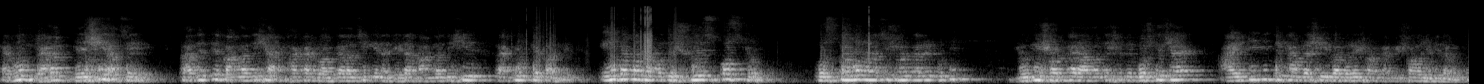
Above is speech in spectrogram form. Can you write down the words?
এবং যারা বেশি আছে, তাদেরকে বাংলাদেশে আর থাকার দরকার আছে কিনা, যেটা বাংলাদেশি তা করতে পারবে? এই ব্যাপারে আমাদের সুস্পষ্ট প্রস্তাবনা আছে সরকারের প্রতি। যদি সরকার আমাদের সাথে বসতে চায় আইটিভি থেকে আমরা সেই ব্যাপারে সরকারকে সহযোগিতা করতে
